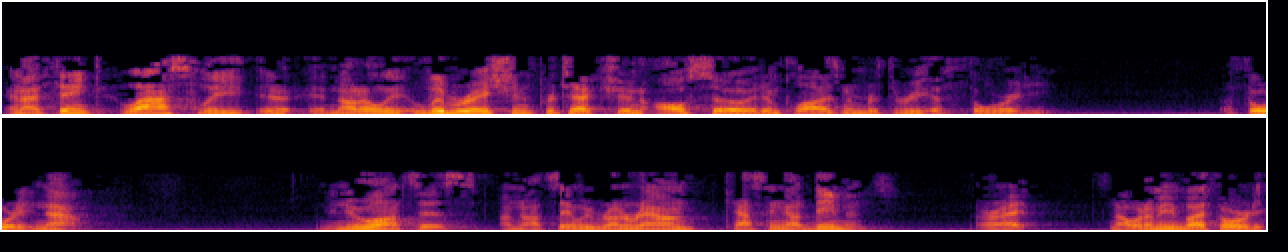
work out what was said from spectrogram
And I think, lastly, not only liberation, protection, also it implies, number three, authority. Authority. Now, let me nuance this. I'm not saying we run around casting out demons. All right? It's not what I mean by authority.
